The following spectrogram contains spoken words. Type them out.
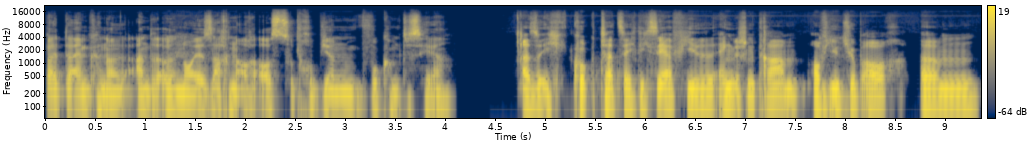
bei deinem Kanal, andere oder neue Sachen auch auszuprobieren? Wo kommt das her? Also ich gucke tatsächlich sehr viel englischen Kram, auf Mhm. YouTube auch. Ähm,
